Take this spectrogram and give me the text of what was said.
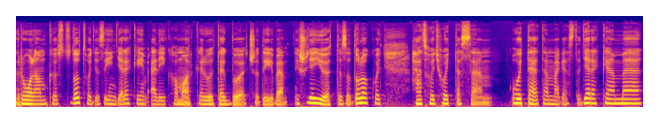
rólam köztudott, hogy az én gyerekeim elég hamar kerültek bölcsödébe. És ugye jött ez a dolog, hogy hát, hogy hogy teszem hogy teltem meg ezt a gyerekemmel,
